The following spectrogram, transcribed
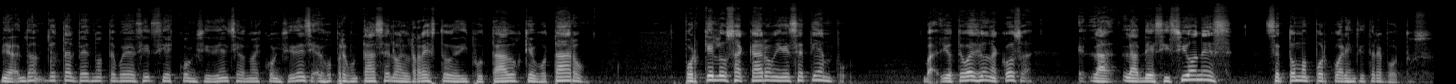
Mira, yo tal vez no te voy a decir si es coincidencia o no es coincidencia. Dejo preguntárselo al resto de diputados que votaron. ¿Por qué lo sacaron en ese tiempo? yo te voy a decir una cosa. las decisiones se toman por 43 votos.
